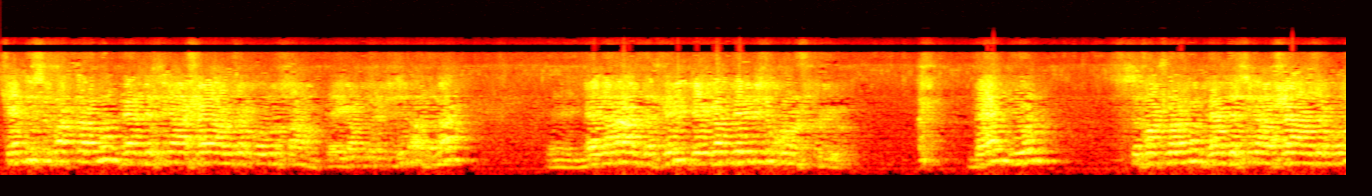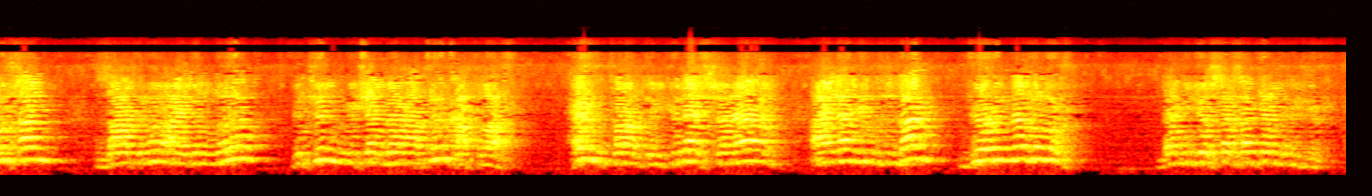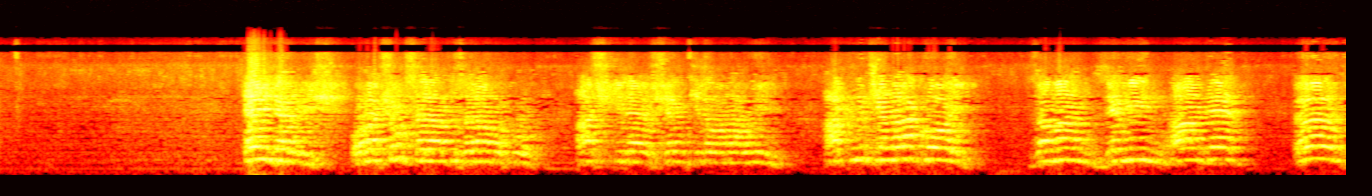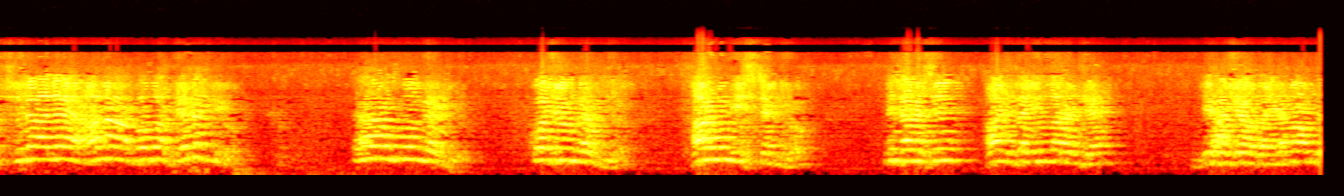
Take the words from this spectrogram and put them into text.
kendi sıfatlarımın perdesini aşağıya alacak olursam Peygamberimizin adına e, Mevlana Hazretleri Peygamberimizi konuşturuyor. Ben diyor sıfatlarımın perdesini aşağı alacak olursam zatımın aydınlığı bütün mükebberatı kaplar. Her tarafı güneş söner, aynen yıldızlar görünmez olur. Ben bir göstersem kendini diyor. Ey derviş, ona çok selatü selam oku. Aşk ile, şevk ile ona uy. Aklı kenara koy. Zaman, zemin, adet, Ör, sülale, ana, baba veremiyor. Hanımım vermiyor. Kocam vermiyor. Hanımım istemiyor. Bir tanesi hacda yıllar önce bir hacı adayla Mahmud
